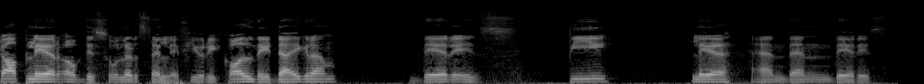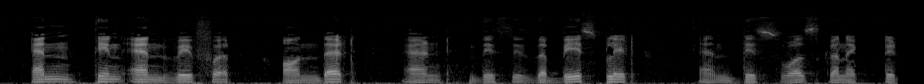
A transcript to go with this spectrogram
top layer of the solar cell. If you recall the diagram, there is P layer and then there is N thin N wafer on that and this is the base plate and this was connected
